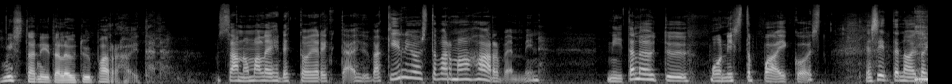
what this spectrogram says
Mistä niitä löytyy parhaiten? Sanomalehdet on erittäin hyvä. Kirjoista varmaan harvemmin. Niitä löytyy monista paikoista. Ja sitten noita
